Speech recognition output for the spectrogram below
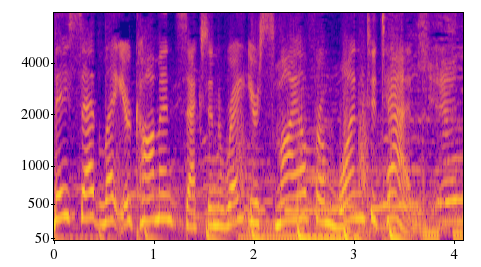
They said let your comment section rate your smile from 1 to 10.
